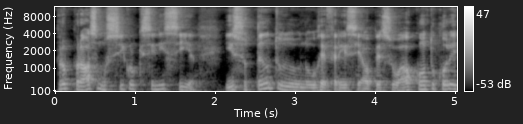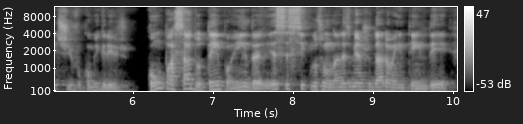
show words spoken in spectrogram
para o próximo ciclo que se inicia. Isso tanto no referencial pessoal quanto coletivo como igreja. Com o passar do tempo ainda, esses ciclos lunares me ajudaram a entender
